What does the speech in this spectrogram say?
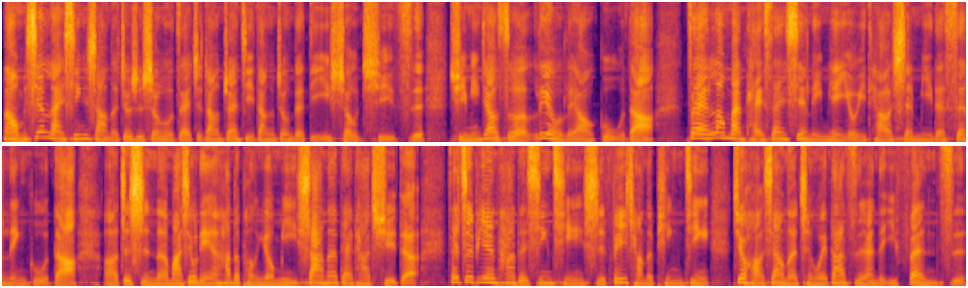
那我们先来欣赏的就是收录在这张专辑当中的第一首曲子，曲名叫做《六寮古道》。在浪漫台三线里面有一条神秘的森林古道啊，这是呢马修·连恩他的朋友米莎呢带他去的。在这边，他的心情是非常的平静，就好像呢成为大自然的一份子。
